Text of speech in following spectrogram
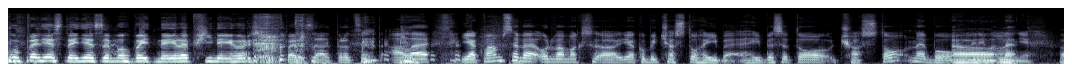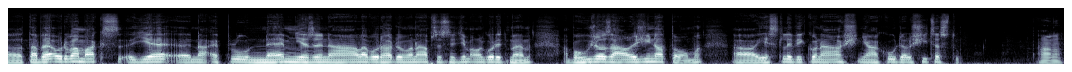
Úplně stejně se mohl být nejlepší, nejhorší 50%. Ale jak vám se VO2 Max uh, jakoby často hejbe? Hejbe se to často nebo minimálně? Uh, ne. Uh, ta VO2 Max je na Apple neměřená, ale odhadovaná přesně tím algoritmem algoritmem a bohužel záleží na tom, uh, jestli vykonáš nějakou další cestu. Ano.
